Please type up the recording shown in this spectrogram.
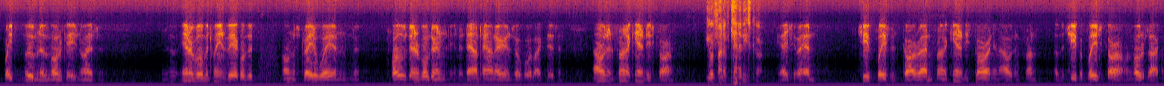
complete movement of the motorcade. You know, it's an interval between vehicles that, on the straightaway and the closed interval during in the downtown area and so forth like this. And I was in front of Kennedy's car. You were in front of Kennedy's car? Yes, I had the chief of police's car right in front of Kennedy's car, and then I was in front of the chief of police car on a motorcycle.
